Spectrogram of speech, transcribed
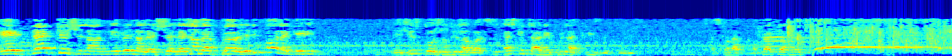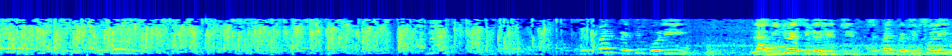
Et dès que je l'ai enlevé dans les chaînes, les gens avaient peur. J'ai dit, non, elle est guérie. Et jusqu'aujourd'hui, la voici. Est-ce que tu as repris la crise de police? Est-ce qu'on a complètement... C'est pas une petite folie. La vidéo est sur le YouTube. C'est pas une petite folie.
